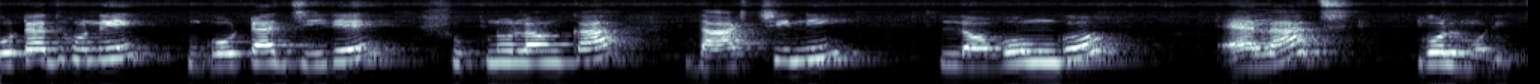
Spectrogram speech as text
গোটা ধনে, গোটা জিরে, শুকনো লঙ্কা, দারচিনি, লবঙ্গ, এলাচ, গোলমরিচ।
